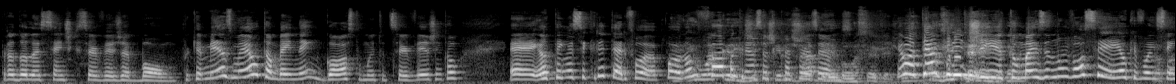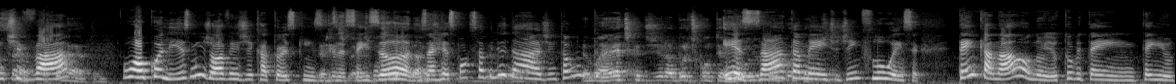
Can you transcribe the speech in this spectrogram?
para adolescente que cerveja é bom, porque mesmo eu também nem gosto muito de cerveja, então é, eu tenho esse critério. Falou, pô, não eu falo para crianças de 14 anos. Eu até acredito, mas não vou ser eu que vou incentivar o alcoolismo em jovens de 14, 15, é 16 anos. É responsabilidade. Então, é uma ética de gerador de conteúdo. Exatamente, de influencer. Tem canal no YouTube, tem, tem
